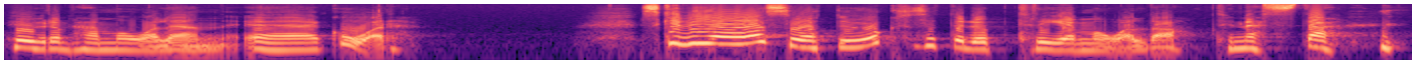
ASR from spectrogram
hur de här målen eh, går. Ska vi göra så att du också sätter upp tre mål då till nästa?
